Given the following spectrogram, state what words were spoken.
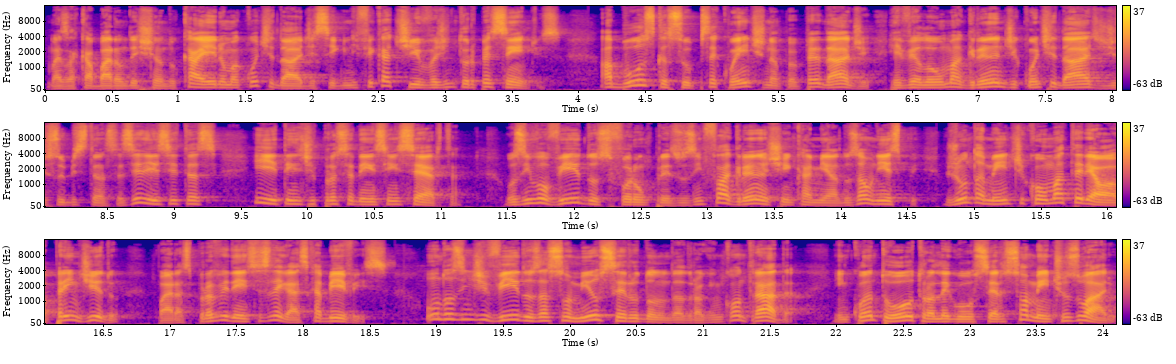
mas acabaram deixando cair uma quantidade significativa de entorpecentes. A busca subsequente na propriedade revelou uma grande quantidade de substâncias ilícitas e itens de procedência incerta. Os envolvidos foram presos em flagrante e encaminhados ao NISP, juntamente com o material apreendido, para as providências legais cabíveis. Um dos indivíduos assumiu ser o dono da droga encontrada, enquanto o outro alegou ser somente usuário,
